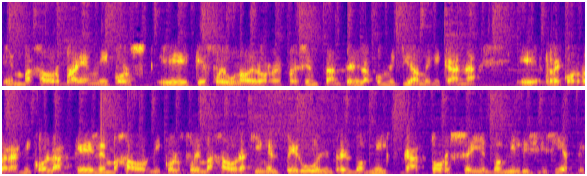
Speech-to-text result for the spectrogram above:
embajador Brian Nichols, que fue uno de los representantes de la comitiva americana, recordarás, Nicolás, que el embajador Nichols fue embajador aquí en el Perú entre el 2014 y el 2017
